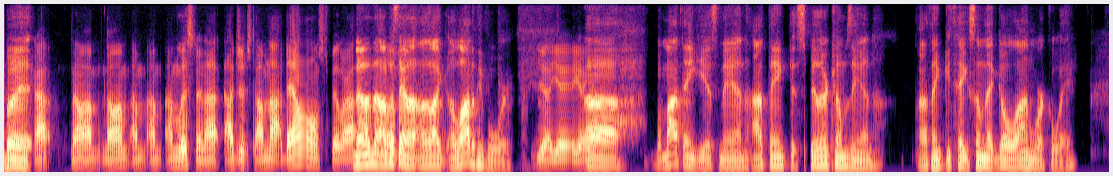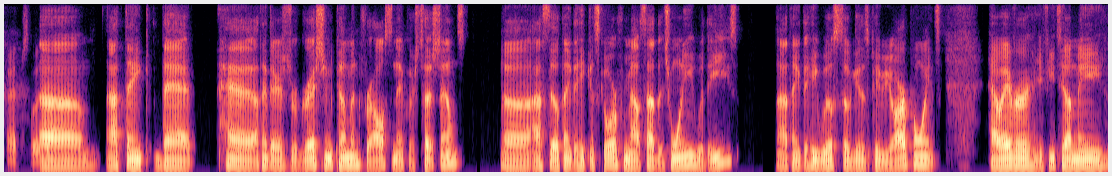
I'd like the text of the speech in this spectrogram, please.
But I, no, I'm no, I'm I'm I'm listening. I, I just I'm not down on Spiller. I, no, no, no. I'm just saying, like a lot of people were. Yeah, yeah, yeah. yeah. Uh, but my thing is, man, I think that Spiller comes in. I think he takes some of that goal line work away. Absolutely. Um, I think that have, I think there's regression coming for Austin Ekeler's touchdowns. Uh, I still think that he can score from outside the 20 with ease. I think that he will still get his PPR points. However, if you tell me,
